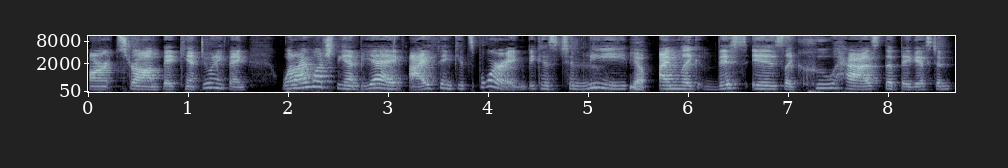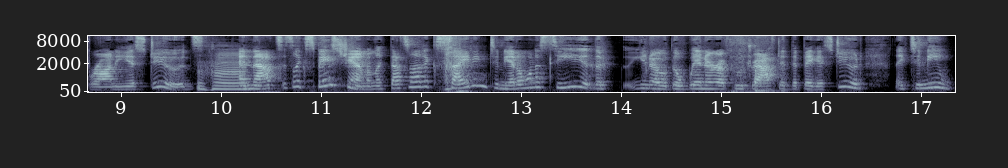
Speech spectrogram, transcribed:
aren't strong, they can't do anything. When I watch the NBA, I think it's boring because to me, Yep. I'm like, this is like who has the biggest and brawniest dudes, mm-hmm. and that's it's like Space Jam. I'm like, that's not exciting to me. I don't want to see the you know the winner of who drafted the biggest dude. Like to me,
